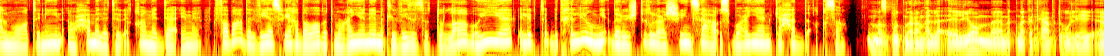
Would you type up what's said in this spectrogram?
المواطنين أو حملة الإقامة الدائمة. فبعض الفيز فيها ضوابط معينة مثل فيزا الطلاب وهي اللي بتخليهم يقدروا يشتغلوا 20 ساعة اسبوعيا كحد أقصى. مزبوط مرام. هلا اليوم مثل ما كنت عم بتقولي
